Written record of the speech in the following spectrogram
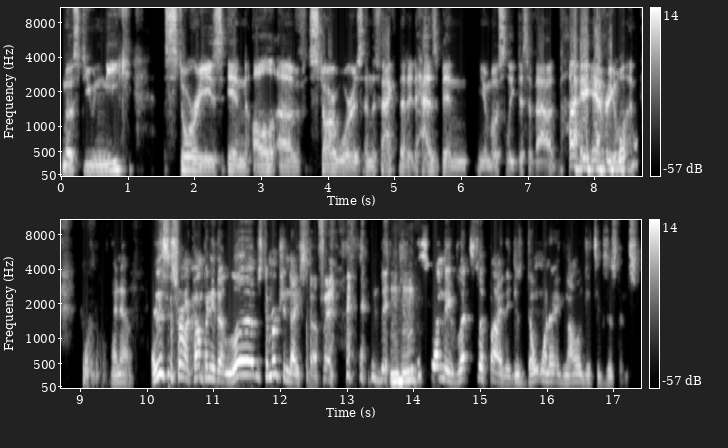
most unique stories in all of Star Wars and the fact that it has been, you know, mostly disavowed by everyone. I know. And this is from a company that loves to merchandise stuff. mm-hmm. This one they've let slip by. They just don't want to acknowledge its existence.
